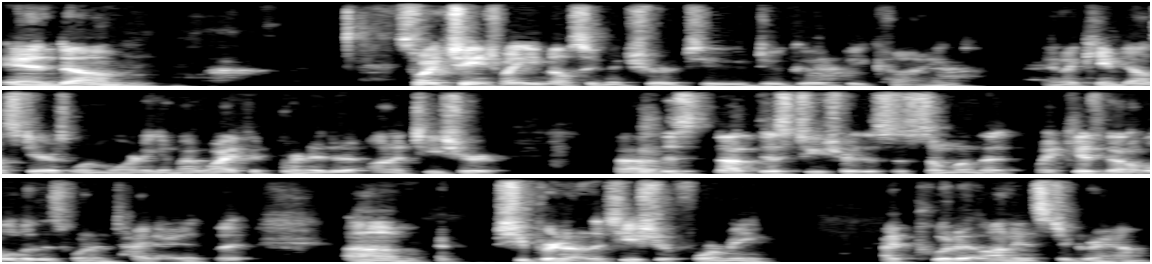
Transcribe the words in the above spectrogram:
And um, so I changed my email signature to do good, be kind. And I came downstairs one morning and my wife had printed it on a t-shirt. Uh, this, not this t-shirt. This is someone that my kids got a hold of this one and tie-dyed it. But um, she printed it on a t-shirt for me. I put it on Instagram.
